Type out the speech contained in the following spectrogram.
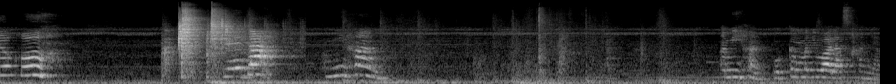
Sinaya ka. Leda! Amihan! Amihan, huwag kang maniwala sa kanya.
